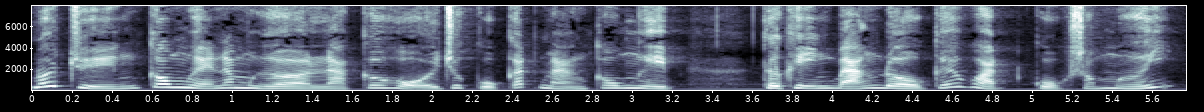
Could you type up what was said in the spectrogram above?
Nói chuyện công nghệ 5G là cơ hội cho cuộc cách mạng công nghiệp, thực hiện bản đồ kế hoạch cuộc sống mới –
